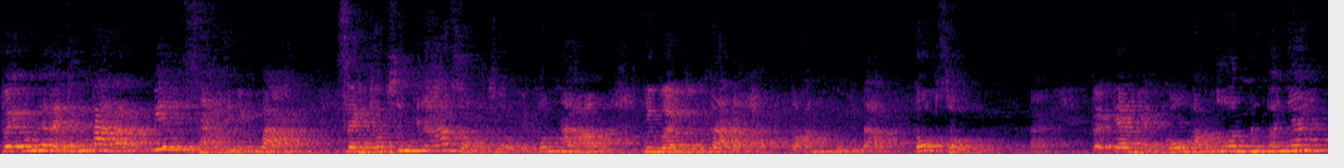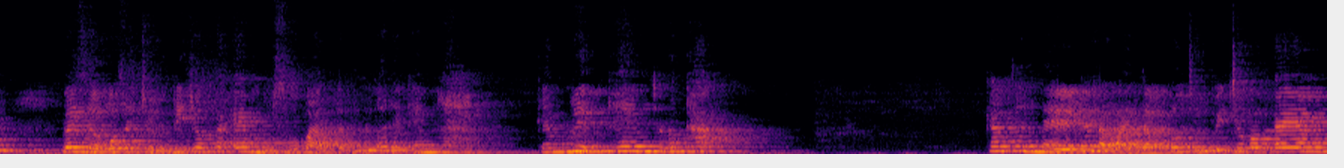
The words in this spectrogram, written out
vậy có nghĩa là chúng ta đã biết giải những bài dành cho học sinh khá giỏi rồi, phải không nào? Như vậy chúng ta đã học toán cũng đã tốt rồi. Đấy. vậy các em hãy cố gắng hơn nữa nhé bây giờ cô sẽ chuẩn bị cho các em một số bài tập nữa để các em làm, các em luyện thêm cho nó thạo các em thân mến, đây là bài tập cô chuẩn bị cho các em.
